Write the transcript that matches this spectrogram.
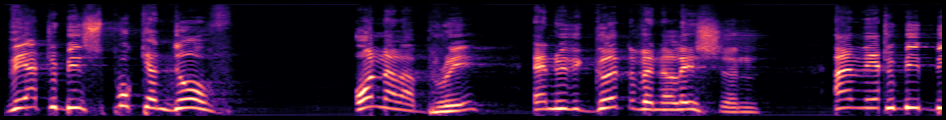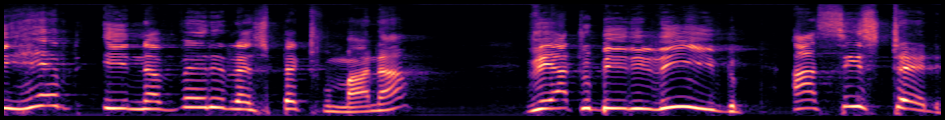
They are to be spoken of honorably and with great veneration. And they are to be behaved in a very respectful manner. They are to be relieved, assisted,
